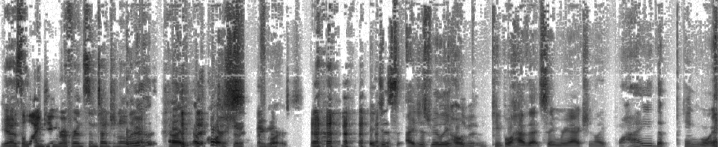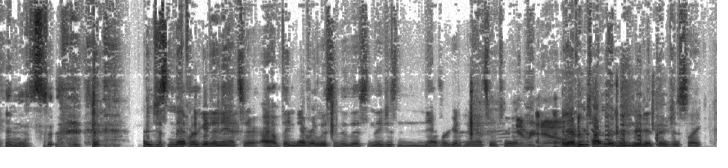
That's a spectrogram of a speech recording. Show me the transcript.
Yeah. Is the Lion King reference intentional there? uh, of course, of course. I just I just really hope people have that same reaction, like why the penguins, and just never get an answer. I hope they never listen to this and they just never get an answer to it. Never know. And every time they reread it, they're just like, "Yeah,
